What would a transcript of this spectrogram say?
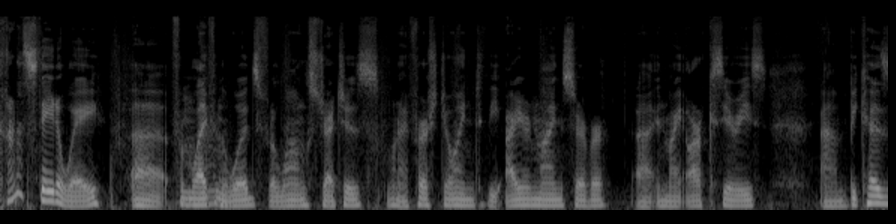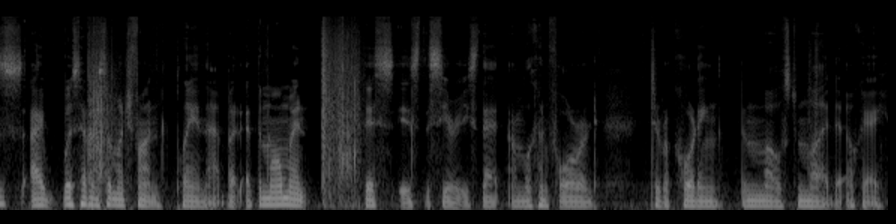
kind of stayed away uh, from life in the woods for long stretches when I first joined the Iron Mine server uh, in my Ark series um, because I was having so much fun playing that. But at the moment, this is the series that I'm looking forward to recording the most mud. Okay,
